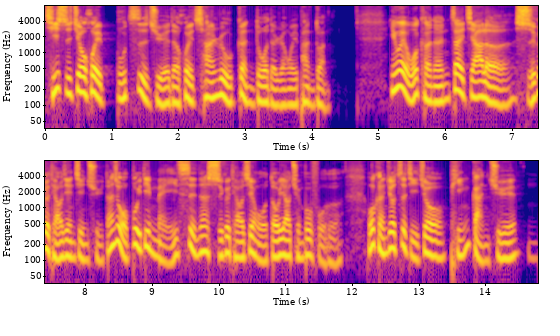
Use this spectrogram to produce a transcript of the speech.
其实就会不自觉的会掺入更多的人为判断，因为我可能再加了十个条件进去，但是我不一定每一次那十个条件我都要全部符合，我可能就自己就凭感觉，嗯，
